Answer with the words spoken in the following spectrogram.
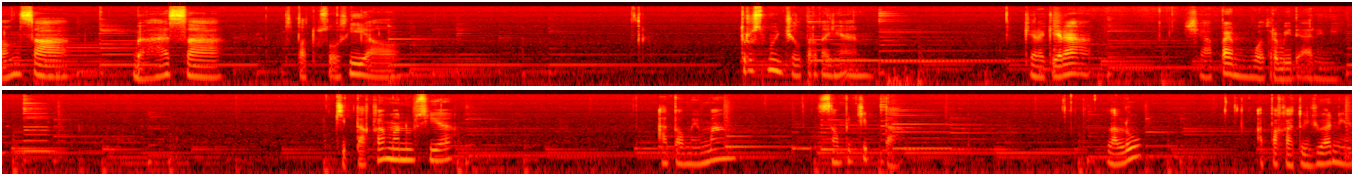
bangsa, bahasa, status sosial. Terus muncul pertanyaan, kira-kira siapa yang membuat perbedaan ini? Kitakah manusia? atau memang sang pencipta? Lalu, apakah tujuannya?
